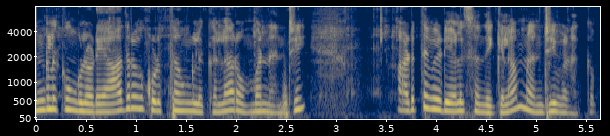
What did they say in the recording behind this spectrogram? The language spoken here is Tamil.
எங்களுக்கு உங்களுடைய ஆதரவு கொடுத்தவங்களுக்கெல்லாம் ரொம்ப நன்றி. அடுத்த வீடியோவில் சந்திக்கலாம். நன்றி வணக்கம்.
